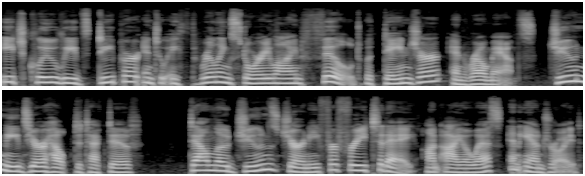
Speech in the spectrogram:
Each clue leads deeper into a thrilling storyline filled with danger and romance. June needs your help, detective. Download June's Journey for free today on iOS and Android.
